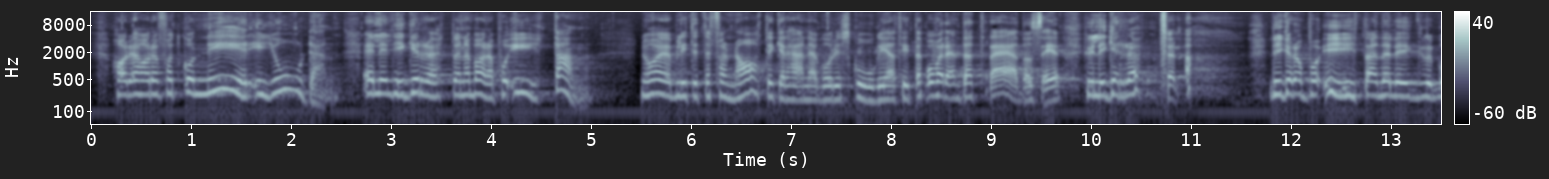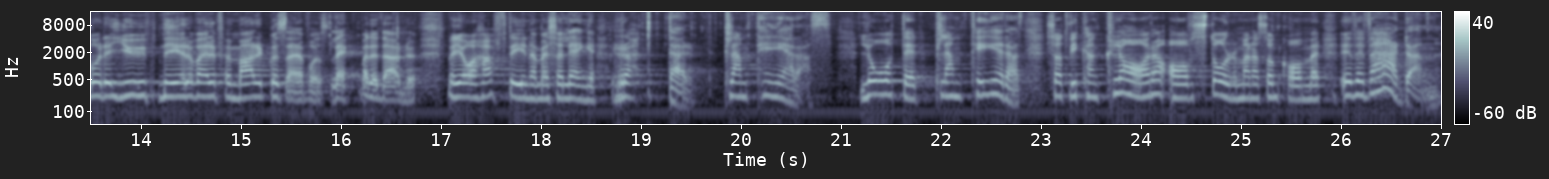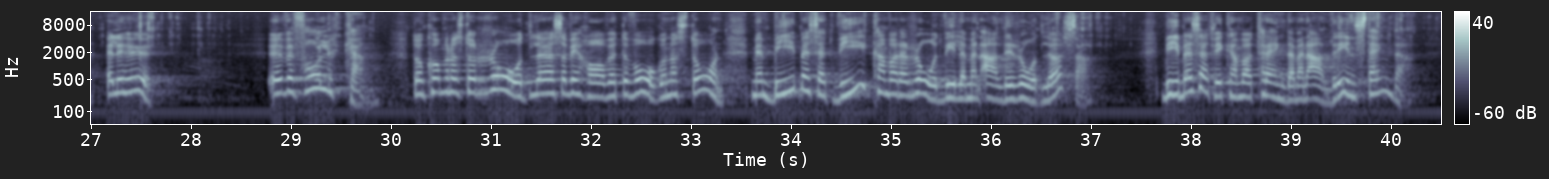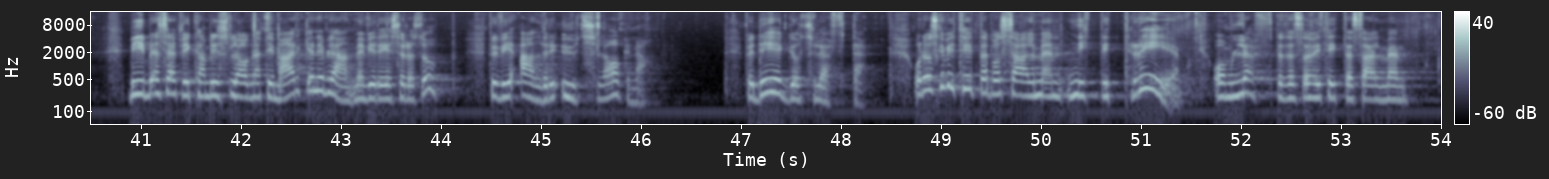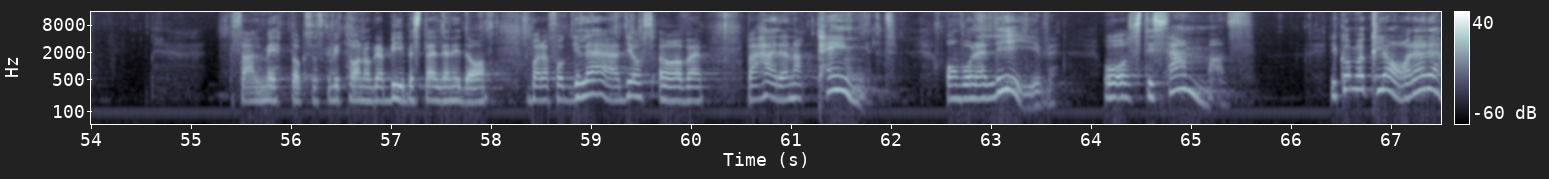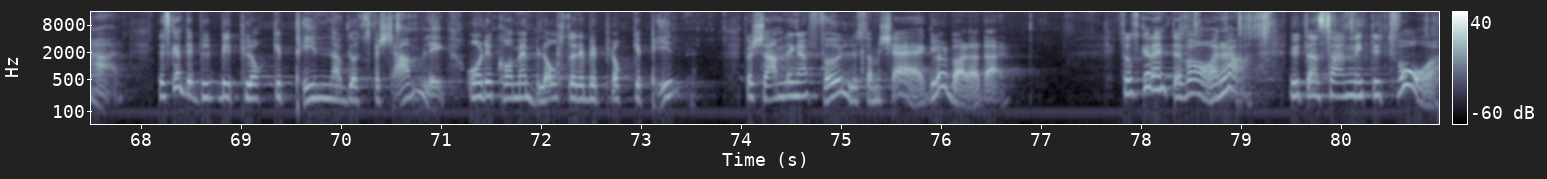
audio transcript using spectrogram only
Har det, har det fått gå ner i jorden? Eller ligger rötterna bara på ytan? Nu har jag blivit lite fanatiker här när jag går i skogen. Jag tittar på varenda träd och ser hur ligger rötterna? Ligger de på ytan eller går det djupt ner och vad är det för mark? Och så här, jag får släppa det där nu. Men jag har haft det inom mig så länge. Rötter planteras. Låt er planteras så att vi kan klara av stormarna som kommer över världen. Eller hur? Över folken. De kommer att stå rådlösa vid havet och vågornas storm. Men Bibeln säger att vi kan vara rådvilla men aldrig rådlösa. Bibeln säger att vi kan vara trängda men aldrig instängda. Bibeln säger att vi kan bli slagna till marken ibland men vi reser oss upp. För vi är aldrig utslagna. För det är Guds löfte. Och då ska vi titta på salmen 93 om löftet som vi tittar salmen psalm 1 också ska vi ta några bibelställen idag. Bara få glädja oss över vad Herren har tänkt om våra liv och oss tillsammans. Vi kommer att klara det här. Det ska inte bli plockepinn av Guds församling och det kommer en blåst och det blir plockepinn. Församlingar full som käglor bara där. Så ska det inte vara. Utan psalm 92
